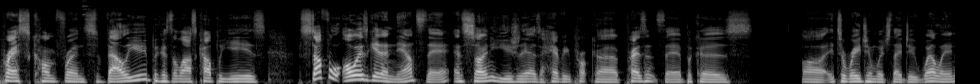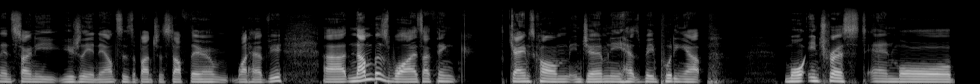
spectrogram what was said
press conference value because the last couple years stuff will always get announced there, and Sony usually has a heavy pro- uh, presence there because. Uh, it's a region which they do well in, and Sony usually announces a bunch of stuff there and what have you. Uh, numbers wise, I think Gamescom in Germany has been putting up more interest and more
